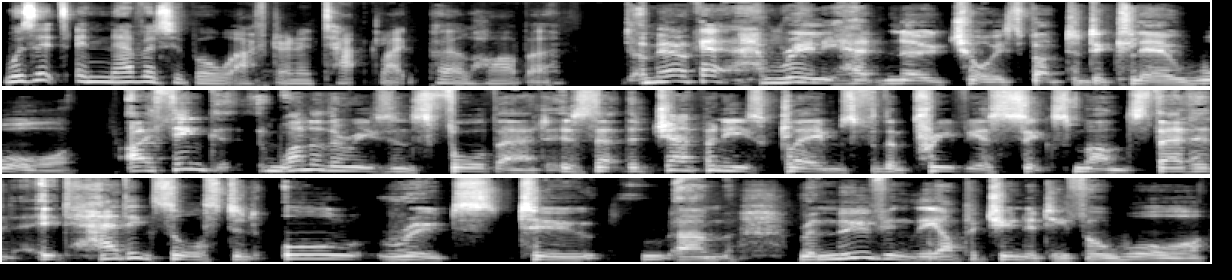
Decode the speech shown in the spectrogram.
Was it inevitable after an attack like Pearl Harbor? America really had no choice but to declare war. I think one of the reasons for that is that the Japanese claims for the previous six months that it had exhausted all routes to um, removing the opportunity for war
